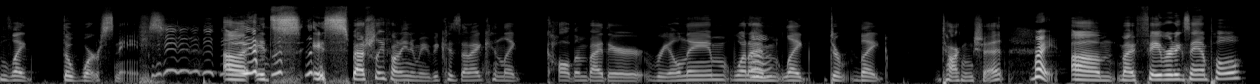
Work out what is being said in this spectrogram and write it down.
like the worst names. Uh it's especially funny to me because then I can like call them by their real name when Uh-huh. I'm like dir- like talking shit. Right. Um, my favorite example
